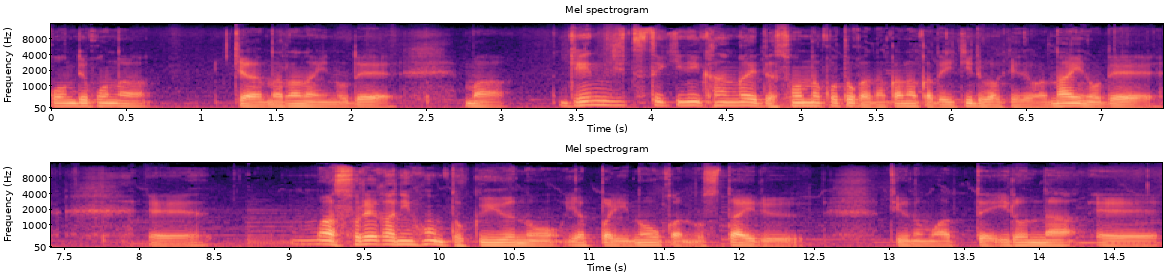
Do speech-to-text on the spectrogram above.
運んでこなきゃならないのでまあ現実的に考えてそんなことがなかなかできるわけではないので、えー、まあそれが日本特有のやっぱり農家のスタイルっていうのもあっていろんな、え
